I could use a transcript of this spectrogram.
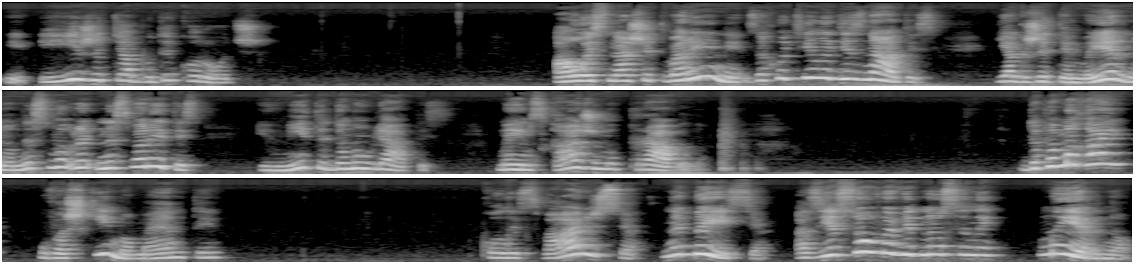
І її життя буде коротше. А ось наші тварини захотіли дізнатись, як жити мирно, не свари- не сваритись і вміти домовлятись. Ми їм скажемо правила. Допомагай у важкі моменти. Коли сваришся, не бийся, а з'ясовуй відносини мирно.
